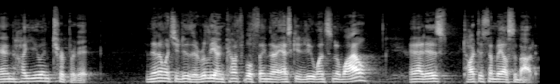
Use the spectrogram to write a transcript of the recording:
and how you interpret it. And then I want you to do the really uncomfortable thing that I ask you to do once in a while, and that is talk to somebody else about it.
